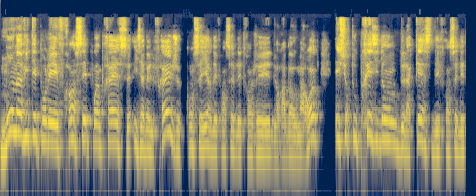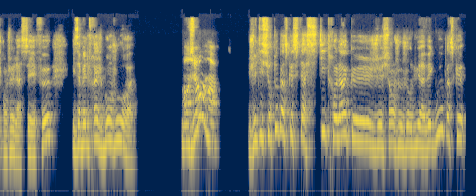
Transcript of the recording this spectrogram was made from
Mon invité pour les Français.press, Isabelle Frege, conseillère des Français de l'étranger de Rabat au Maroc et surtout présidente de la Caisse des Français de l'étranger, la CFE. Isabelle Frege, bonjour. Bonjour. Je dis surtout parce que c'est à ce titre-là que je change aujourd'hui avec vous, parce que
